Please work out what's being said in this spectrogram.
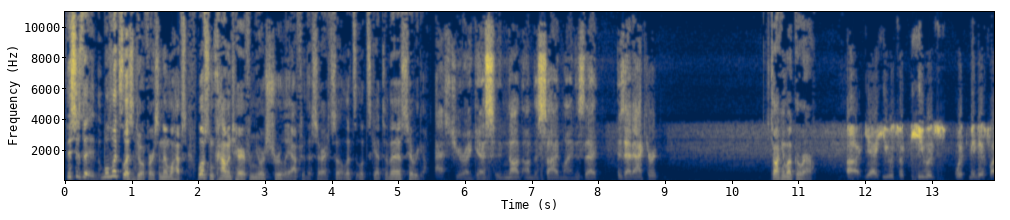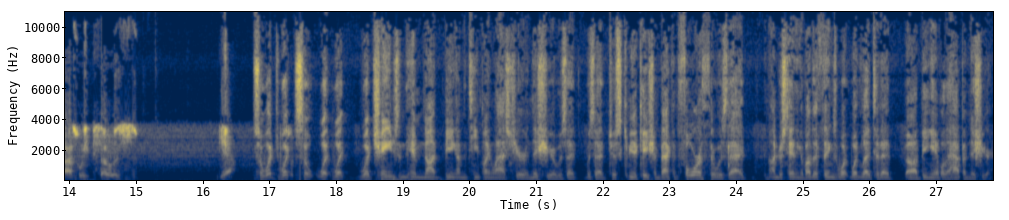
this is the, well, let's listen to it first and then we'll have, we'll have some commentary from yours truly after this. All right. So let's, let's get to this. Here we go. last year, I guess, and not on the sideline. Is that is that accurate? He's talking about Guerrero. Uh, yeah, he was he was with me this last week, so it was yeah. So what what so what what what changed in him not being on the team playing last year and this year? Was that was that just communication back and forth, or was that an understanding of other things? What what led to that uh, being able to happen this year?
